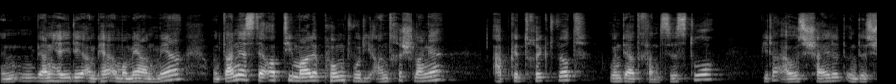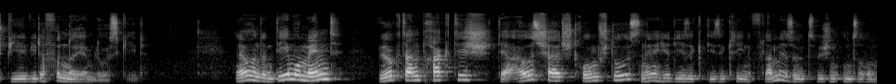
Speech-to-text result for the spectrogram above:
dann werden hier die Ampere immer mehr und mehr. Und dann ist der optimale Punkt, wo die andere Schlange abgedrückt wird und der Transistor wieder ausschaltet und das Spiel wieder von Neuem losgeht. Und in dem Moment wirkt dann praktisch der Ausschaltstromstoß, ne, hier diese, diese kleine Flamme, so zwischen unserem,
